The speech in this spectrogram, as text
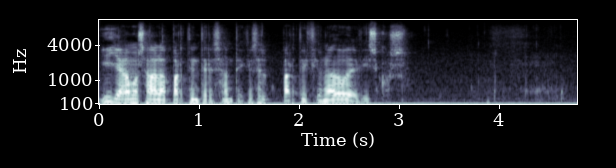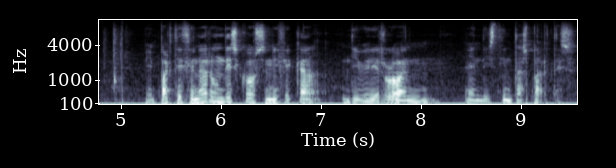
Y llegamos a la parte interesante, que es el particionado de discos particionar un disco significa dividirlo en, distintas partes.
